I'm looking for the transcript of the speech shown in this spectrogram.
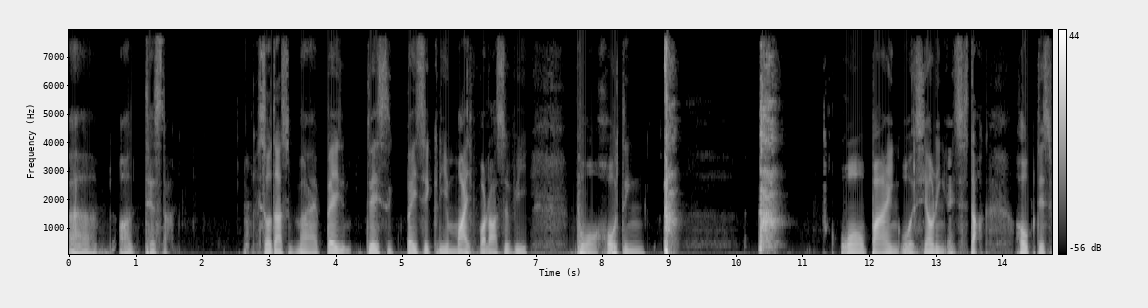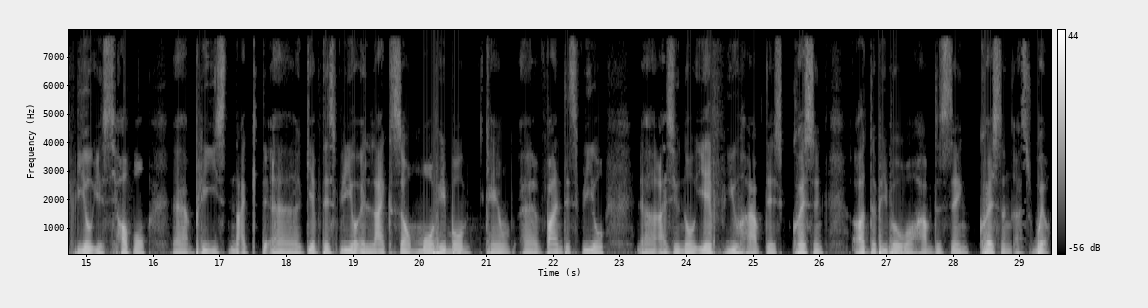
uh, on Tesla. So that's my ba- basic, basically my philosophy for holding or buying or selling a stock. Hope this video is helpful. Uh, please like, uh, give this video a like so more people can uh, find this video uh, as you know if you have this question other people will have the same question as well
